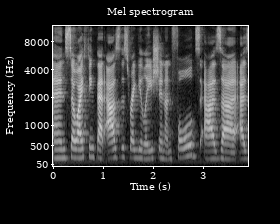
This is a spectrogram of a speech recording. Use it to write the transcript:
And so I think that as this regulation unfolds, as uh, as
